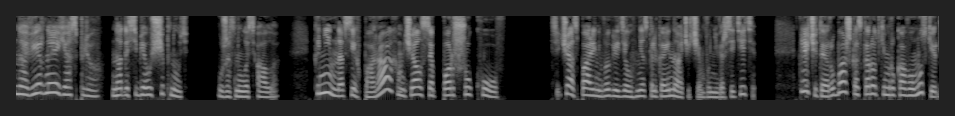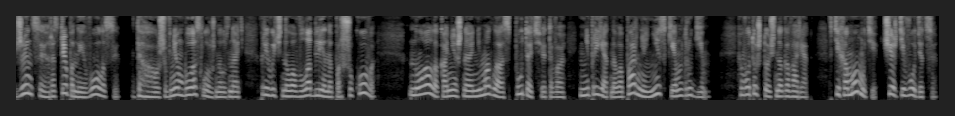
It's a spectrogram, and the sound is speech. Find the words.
«Наверное, я сплю. Надо себя ущипнуть», — ужаснулась Алла. К ним на всех парах мчался Паршуков. Сейчас парень выглядел несколько иначе, чем в университете. Клетчатая рубашка с коротким рукавом, узкие джинсы, растрепанные волосы. Да уж, в нем было сложно узнать привычного Владлена Паршукова, но Алла, конечно, не могла спутать этого неприятного парня ни с кем другим. Вот уж точно говорят. В тихом омуте черти водятся.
